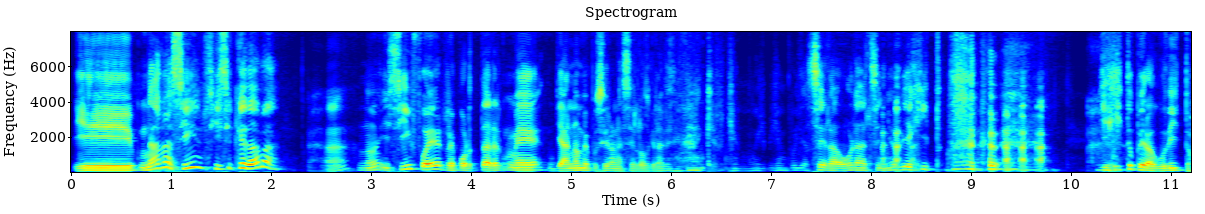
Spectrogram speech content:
Y nada, sí, sí, sí quedaba. Ajá. ¿no? Y sí fue reportarme, ya no me pusieron a hacer los graves. Ay, qué bien, muy bien voy a hacer ahora al señor viejito. viejito pero agudito.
